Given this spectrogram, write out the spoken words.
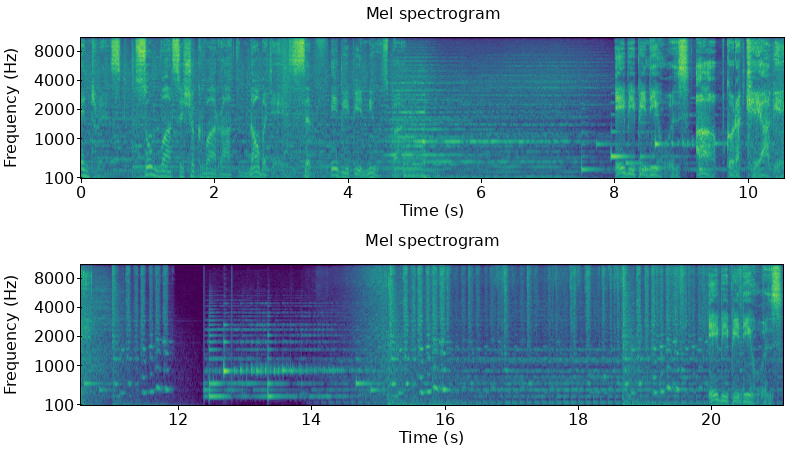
इंटरेस्ट सोमवार से शुक्रवार रात 9 बजे सिर्फ़ एबीपी न्यूज़ पर। एबीपी न्यूज़ आपको रखे आगे। एबीपी न्यूज़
